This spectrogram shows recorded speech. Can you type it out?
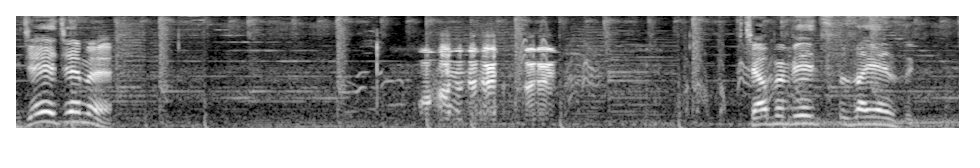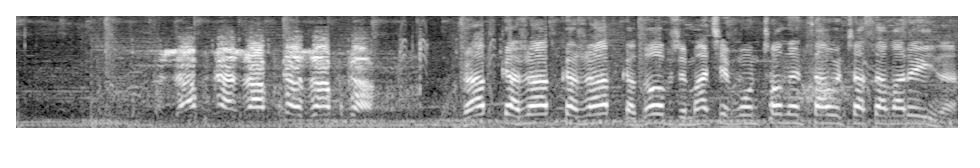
Gdzie jedziemy? Chciałbym wiedzieć co to za język. Żabka, żabka, żabka. Żabka, żabka, żabka, dobrze, macie włączone cały czas awaryjne.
